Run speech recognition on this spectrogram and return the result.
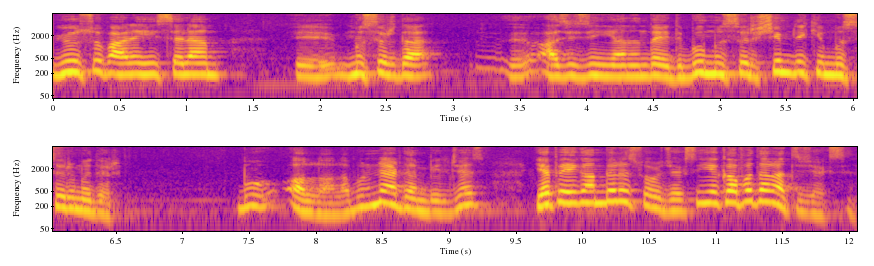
Yusuf Aleyhisselam e, Mısır'da e, Aziz'in yanındaydı. Bu Mısır şimdiki Mısır mıdır? Bu Allah Allah. Bunu nereden bileceğiz? Ya peygambere soracaksın ya kafadan atacaksın.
